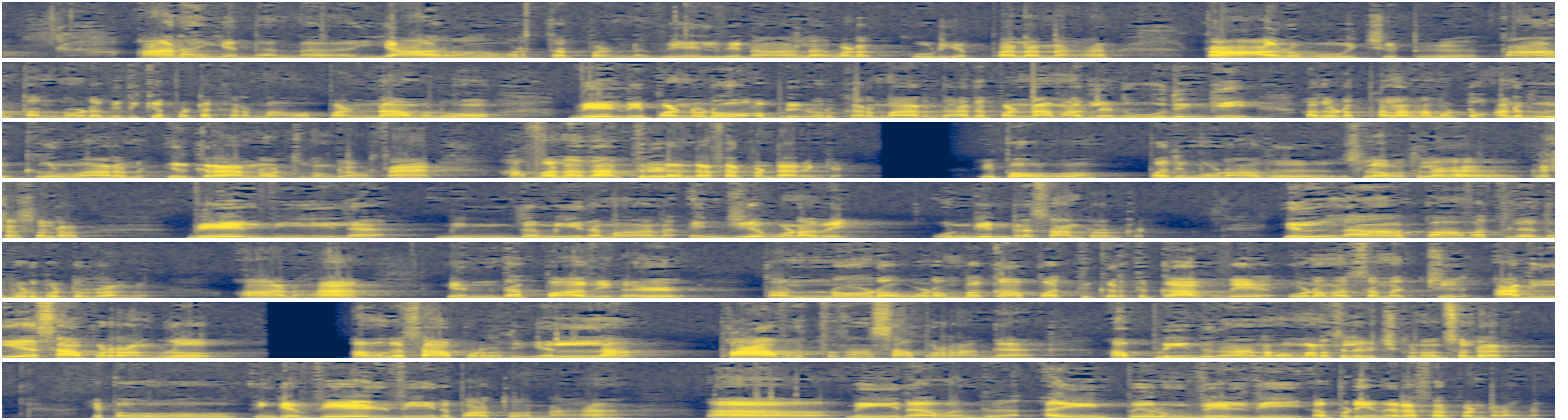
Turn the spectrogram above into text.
ஆனால் என்னென்னா யாரோ ஒருத்தர் பண்ண வேள்வினால் வரக்கூடிய பலனை தான் அனுபவிச்சுட்டு தான் தன்னோட விதிக்கப்பட்ட கர்மாவை பண்ணாமலும் வேள்வி பண்ணணும் அப்படின்னு ஒரு கர்மா இருந்து அதை பண்ணாமல் அதுலேருந்து ஒதுங்கி அதோட பலனை மட்டும் அனுபவிக்குமாறு இருக்கிறான்னு வச்சுக்கோங்களேன் ஒருத்தன்? அவனை தான் திருடன் ரெஃபர் பண்ணுறாருங்க இப்போது பதிமூணாவது ஸ்லோகத்தில் கிருஷ்ணன் சொல்கிறார் வேள்வியில் மிந்த மீதமான எஞ்சிய உணவை உண்கின்ற சான்றோர்கள். எல்லா பாவத்திலேருந்து விடுபட்டுடுறாங்க. ஆனால் எந்த பாவிகள் தன்னோட உடம்பை காப்பாற்றிக்கிறதுக்காகவே உணவை சமைச்சு அதையே சாப்பிட்றாங்களோ அவங்க சாப்பிட்றது எல்லாம் பாவத்தை தான் சாப்பிட்றாங்க அப்படின்னு தான் நம்ம மனசில் வச்சுக்கணும்னு சொல்கிறார் இப்போது இங்கே வேள்வின்னு பார்த்தோன்னா மெயினாக வந்து ஐம்பெரும் வேள்வி அப்படின்னு ரெஃபர் பண்ணுறாங்க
